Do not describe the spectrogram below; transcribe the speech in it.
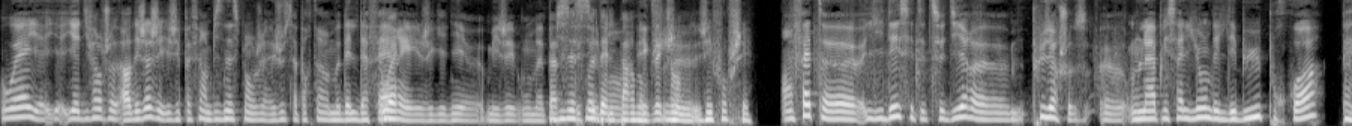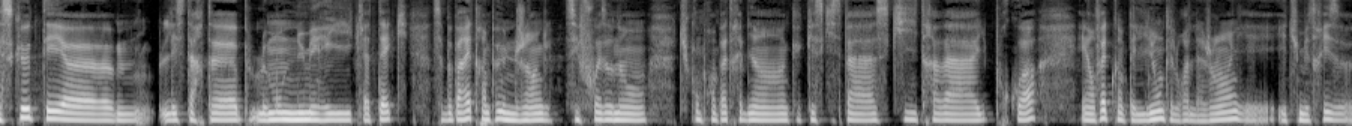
Ouais, il y, y, a différentes choses. Alors déjà, j'ai pas fait un business plan, j'ai juste apporté un modèle d'affaires et j'ai gagné, euh, mais on n'a pas business model, pardon. J'ai fourché. En fait, euh, l'idée c'était de se dire euh, plusieurs choses. on l'a appelé ça Lyon dès le début. Pourquoi? Parce que t'es euh, les startups, le monde numérique, la tech, ça peut paraître un peu une jungle. C'est foisonnant, tu comprends pas très bien qu'est-ce qui se passe, qui travaille, pourquoi. Et en fait, quand t'es lion, t'es le roi de la jungle et, tu maîtrises euh,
